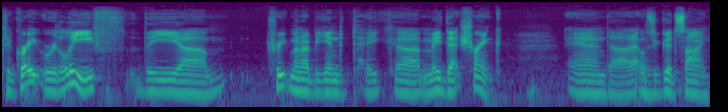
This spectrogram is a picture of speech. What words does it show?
to great relief, the um, treatment I began to take uh, made that shrink, and uh, that was a good sign.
